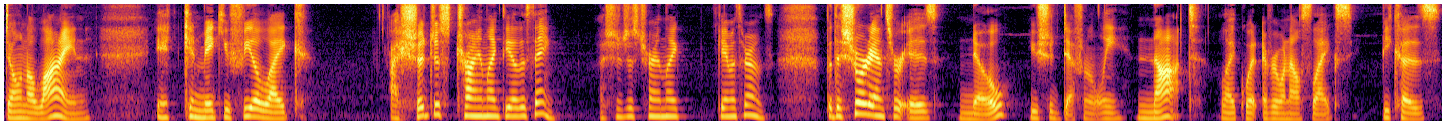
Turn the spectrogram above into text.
don't align, it can make you feel like I should just try and like the other thing. I should just try and like Game of Thrones. But the short answer is no, you should definitely not like what everyone else likes because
